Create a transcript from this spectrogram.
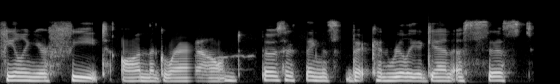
feeling your feet on the ground. Those are things that can really, again, assist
